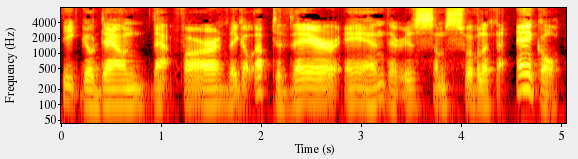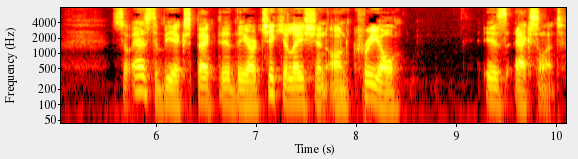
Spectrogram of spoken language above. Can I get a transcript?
Feet go down that far. They go up to there, and there is some swivel at the ankle. So as to be expected, the articulation on Kreel is excellent.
